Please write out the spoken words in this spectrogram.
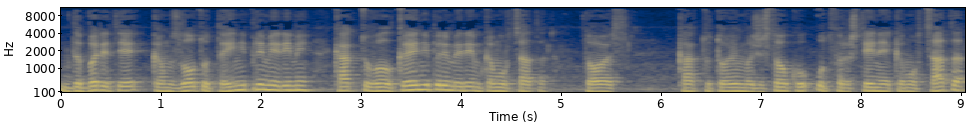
да бъдете към злото тъй непримирими, както вълка е непримирим към овцата. Т.е. както той има жестоко отвращение към овцата,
